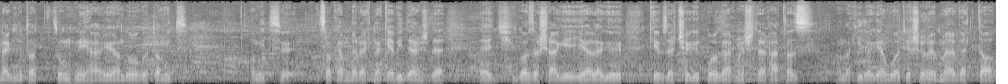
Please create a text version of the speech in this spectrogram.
megmutattunk néhány olyan dolgot, amit, amit szakembereknek evidens, de egy gazdasági jellegű képzettségű polgármester, hát az annak idegen volt, és örömmel vette a,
